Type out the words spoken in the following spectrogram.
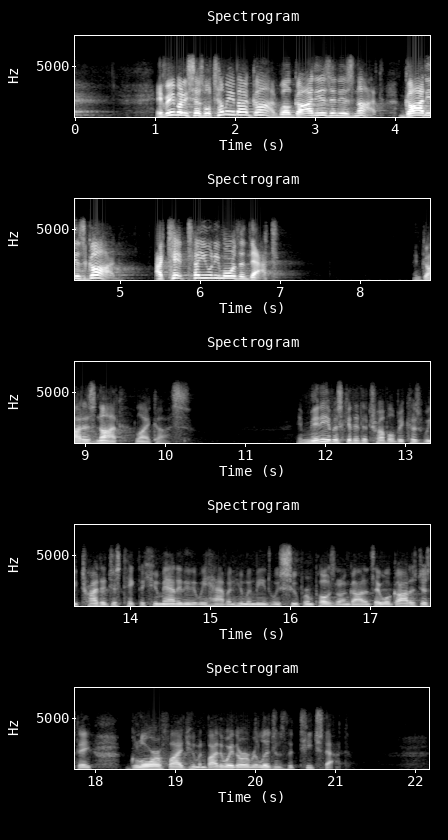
If anybody says, well, tell me about God. Well, God is and is not. God is God. I can't tell you any more than that. And God is not like us. And many of us get into trouble because we try to just take the humanity that we have in human beings, we superimpose it on God and say, well, God is just a glorified human. By the way, there are religions that teach that.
